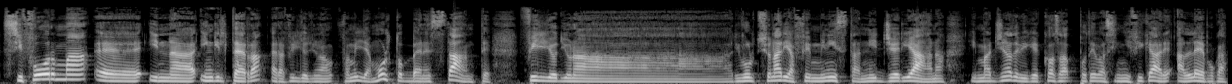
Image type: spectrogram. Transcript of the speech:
si forma eh, in Inghilterra, era figlio di una famiglia molto benestante, figlio di una rivoluzionaria femminista nigeriana, immaginatevi che cosa poteva significare all'epoca,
